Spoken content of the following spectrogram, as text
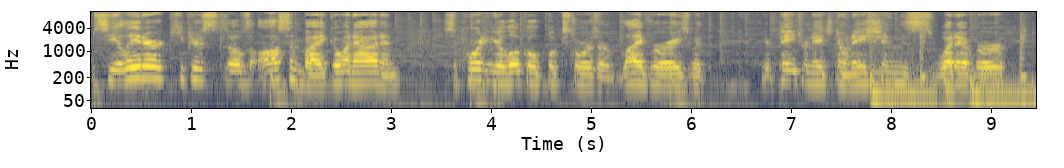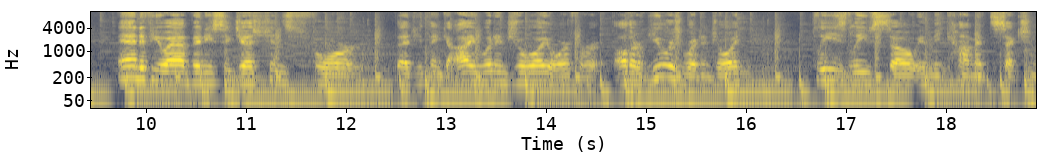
see you later. Keep yourselves awesome by going out and supporting your local bookstores or libraries with your patronage, donations, whatever. And if you have any suggestions for that you think I would enjoy or for other viewers would enjoy, please leave so in the comment section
